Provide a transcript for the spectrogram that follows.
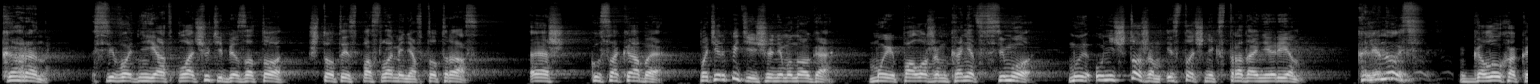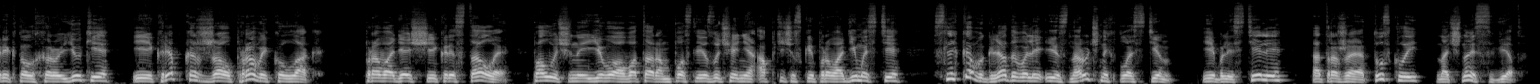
«Карен, сегодня я отплачу тебе за то, что ты спасла меня в тот раз. Эш, Кусакабе, потерпите еще немного. Мы положим конец всему. Мы уничтожим источник страданий Рен». «Клянусь!» Глухо крикнул Харуюки и крепко сжал правый кулак. Проводящие кристаллы, полученные его аватаром после изучения оптической проводимости, слегка выглядывали из наручных пластин и блестели, отражая тусклый ночной свет.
